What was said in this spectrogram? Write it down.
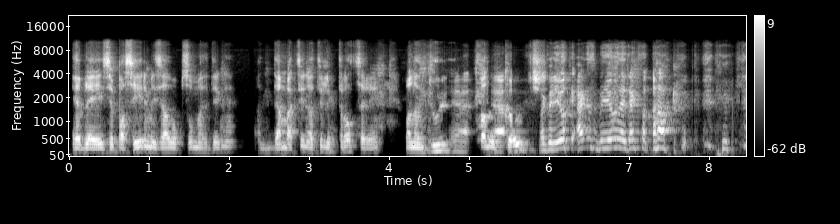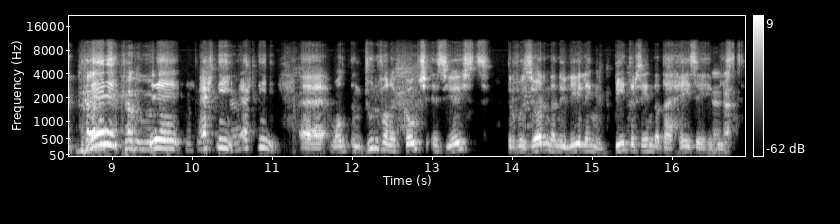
heel blij. Ze passeren mezelf op sommige dingen. En dat maakt je natuurlijk trotser. Hè? Van een doel Ja. van een Ja. coach. Maar ik ben ook ergens bij jou en ik denk van, ah... Nee, Nee, echt niet. Echt niet. Eh, want een doel van een coach is juist ervoor zorgen dat je leerlingen beter zijn dan dat hij zijn geweest.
